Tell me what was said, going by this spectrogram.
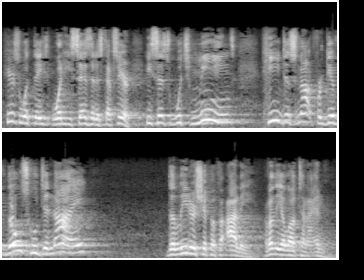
Here's what, they, what He says in His tafsir. He says, which means He does not forgive those who deny the leadership of Ali, radiallahu ta'ala anhu.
